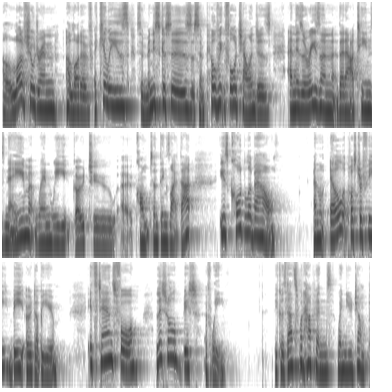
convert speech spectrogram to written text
a lot of children, a lot of Achilles, some meniscuses, some pelvic floor challenges. And there's a reason that our team's name, when wee go to uh, comps and things like that, is called LaBow and L apostrophe B O W. It stands for little bit of we because that's what happens when you jump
